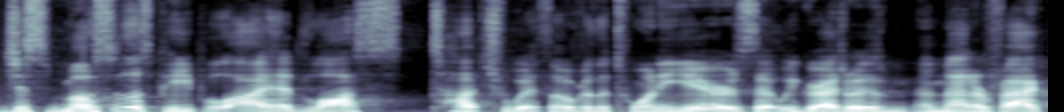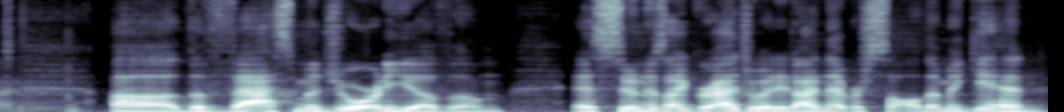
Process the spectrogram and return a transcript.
just most of those people I had lost touch with over the 20 years that we graduated. As a matter of fact, uh, the vast majority of them as soon as I graduated, I never saw them again,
